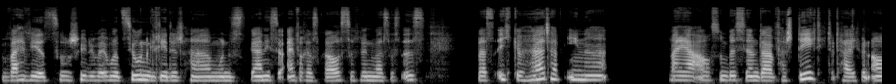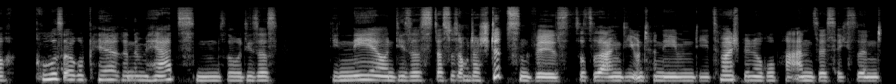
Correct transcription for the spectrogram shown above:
weil wir jetzt so schön über Emotionen geredet haben und es gar nicht so einfach ist rauszufinden, was es ist. Was ich gehört habe, Ina, war ja auch so ein bisschen, da verstehe ich dich total. Ich bin auch Großeuropäerin im Herzen, so dieses, die Nähe und dieses, dass du es auch unterstützen willst, sozusagen die Unternehmen, die zum Beispiel in Europa ansässig sind.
